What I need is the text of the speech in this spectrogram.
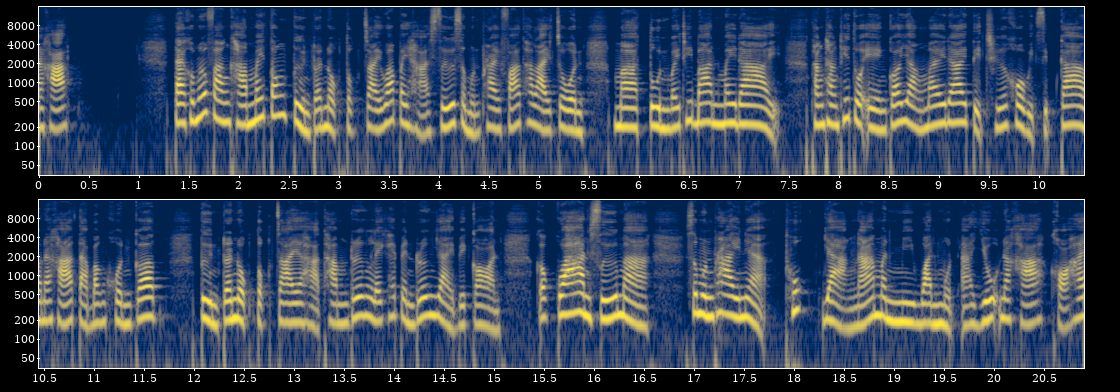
นะคะ แต่คุณผู้ฟังคะไม่ต้องตื่นตระหนกตกใจว่าไปหาซื้อสมุนไพรฟ้าทลายโจรมาตุนไว้ที่บ้านไม่ได้ ทั้งๆทที่ตัวเองก็ยังไม่ได้ติดเชื้อโควิด -19 นะคะ แต่บางคนก็ตื่นตระหนกตกใจอะค่ะทำเรื่องเล็กให้เป็นเรื่องใหญ่ไปก่อน ก็กว้านซื้อมา สมุนไพรเนี่ยทุกอย่างนะมันมีวันหมดอายุนะคะ ขอให้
